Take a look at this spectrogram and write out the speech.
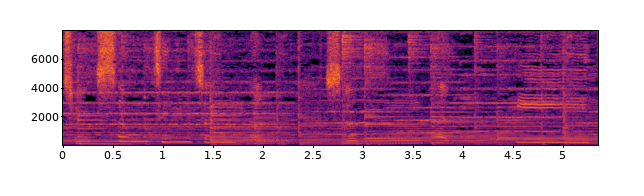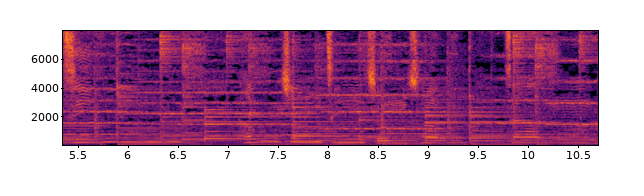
全心只進行上帝意志，口中只頌唱讚美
